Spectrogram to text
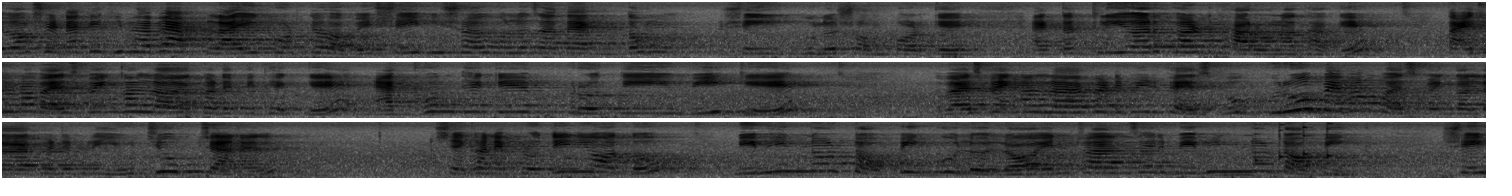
এবং সেটাকে কীভাবে অ্যাপ্লাই করতে হবে, সেই বিষয়গুলো যাতে একদম সেইগুলো সম্পর্কে একটা ক্লিয়ার কাট ধারণা থাকে। তাই জন্য ওয়েস্ট বেঙ্গল ল একাডেমি থেকে, এখন থেকে প্রতি উইকে ওয়েস্ট বেঙ্গল ল একাডেমির ফেসবুক গ্রুপ এবং ওয়েস্ট বেঙ্গল ল একাডেমির ইউটিউব চ্যানেল সেখানে প্রতিনিয়ত বিভিন্ন টপিকগুলো ল এন্ট্রান্সের বিভিন্ন টপিক সেই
